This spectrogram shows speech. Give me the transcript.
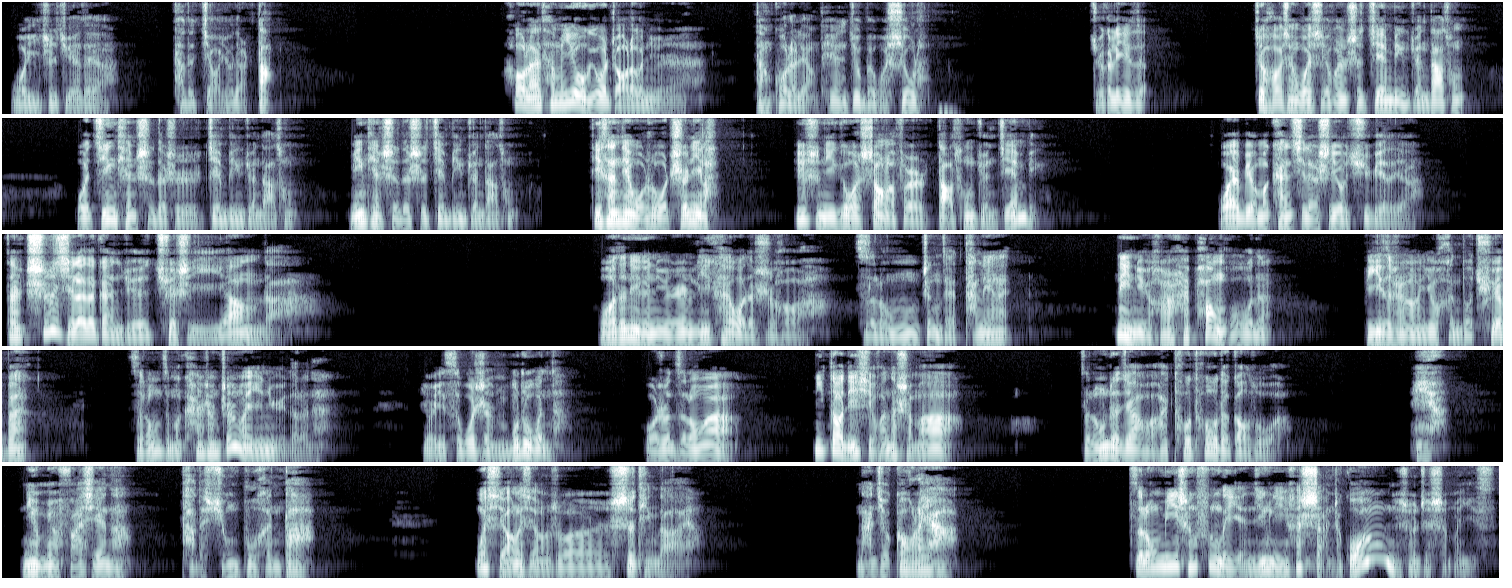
我一直觉得呀，他的脚有点大。后来他们又给我找了个女人，但过了两天就被我休了。举个例子，就好像我喜欢吃煎饼卷大葱。我今天吃的是煎饼卷大葱，明天吃的是煎饼卷大葱，第三天我说我吃腻了，于是你给我上了份大葱卷煎饼。外表嘛看起来是有区别的呀，但吃起来的感觉却是一样的。我的那个女人离开我的时候啊，子龙正在谈恋爱，那女孩还胖乎乎的，鼻子上有很多雀斑。子龙怎么看上这么一女的了呢？有一次，我忍不住问他：“我说子龙啊，你到底喜欢她什么？”子龙这家伙还偷偷的告诉我：“哎呀，你有没有发现呢？她的胸部很大。”我想了想，说是挺大呀。那就够了呀。子龙眯成缝的眼睛里还闪着光，你说这什么意思？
